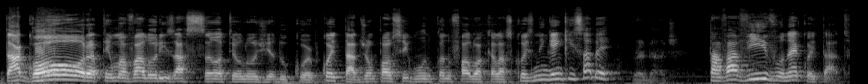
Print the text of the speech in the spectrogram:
Então, agora tem uma valorização a teologia do corpo. Coitado, João Paulo II, quando falou aquelas coisas, ninguém quis saber Verdade. tava vivo, né, coitado?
